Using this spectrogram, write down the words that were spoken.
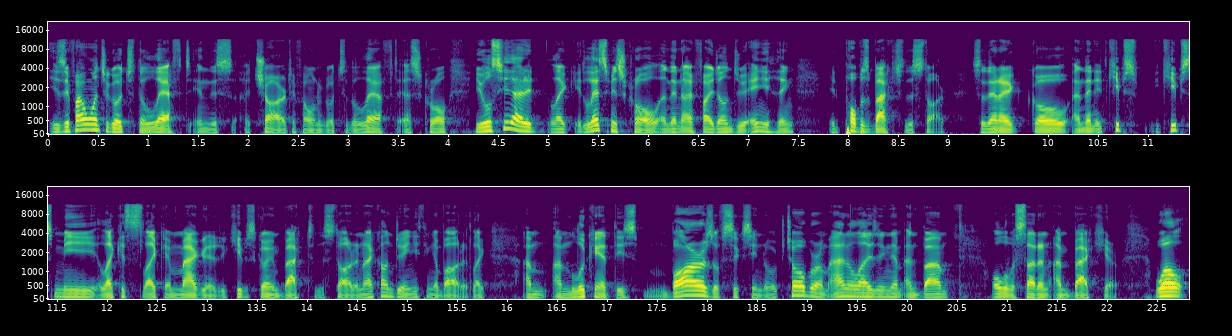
is if I want to go to the left in this uh, chart, if I want to go to the left and scroll, you will see that it like it lets me scroll and then if I don't do anything, it pops back to the start. So then I go and then it keeps it keeps me like it's like a magnet. It keeps going back to the start and I can't do anything about it. Like I'm I'm looking at these bars of 16 October, I'm analyzing them and bam, all of a sudden I'm back here. Well,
